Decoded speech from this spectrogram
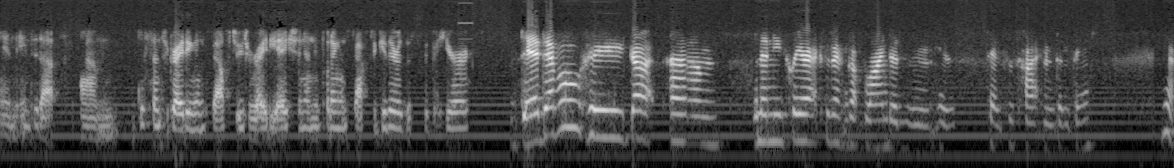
and ended up um, disintegrating himself due to radiation and then putting himself together as a superhero. Daredevil, who got um, in a nuclear accident and got blinded and his senses heightened and things. Yeah.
